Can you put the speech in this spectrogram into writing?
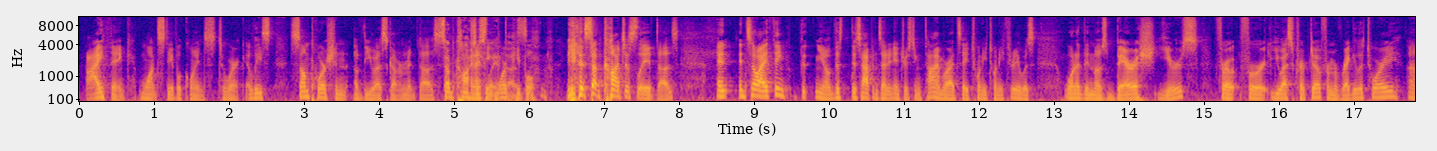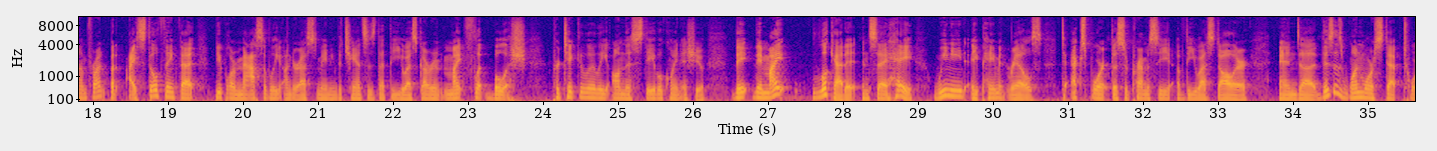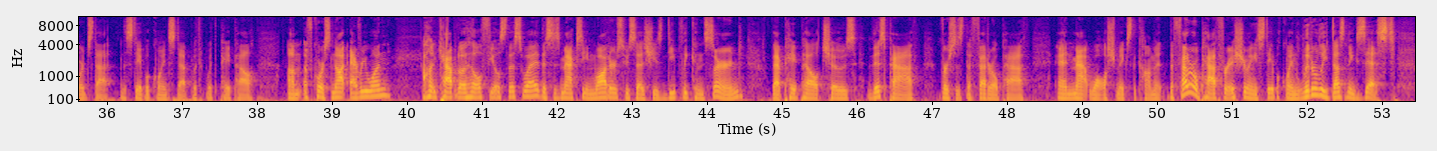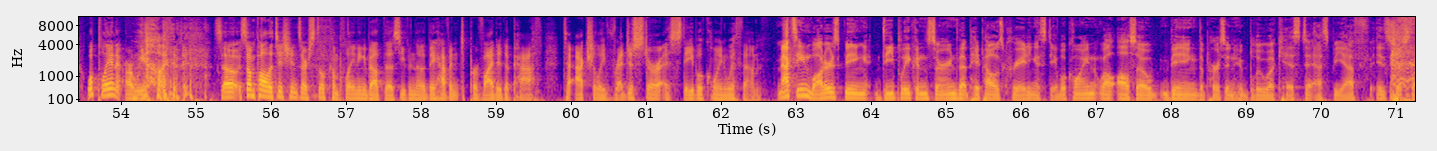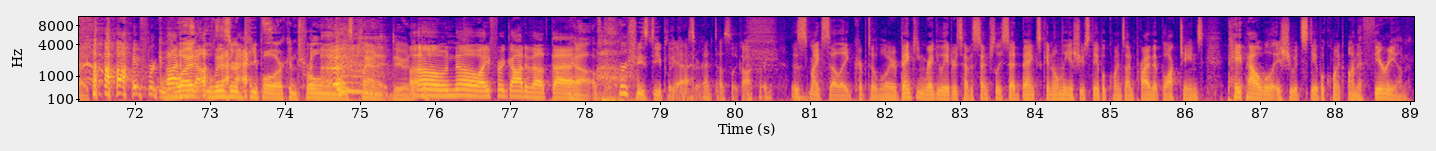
I think, wants stablecoins to work. At least some portion of the U.S. government does. Subconsciously and I think it more does. people. yeah, subconsciously it does. And and so I think that you know this this happens at an interesting time where I'd say 2023 was one of the most bearish years for for U.S. crypto from a regulatory um, front. But I still think that people are massively underestimating the chances that the U.S. government might flip bullish particularly on this stablecoin issue. They they might look at it and say, "Hey, we need a payment rails to export the supremacy of the U.S. dollar." And uh, this is one more step towards that, the stablecoin step with with PayPal. Um, of course, not everyone on Capitol Hill feels this way. This is Maxine Waters who says she is deeply concerned that PayPal chose this path versus the federal path. And Matt Walsh makes the comment the federal path for issuing a stablecoin literally doesn't exist. What planet are we on? so, some politicians are still complaining about this, even though they haven't provided a path to actually register a stablecoin with them. Maxine Waters being deeply concerned that PayPal is creating a stablecoin while also being the person who blew a kiss to SBF is just like I forgot what lizard that. people are controlling this planet, dude. Oh no, I forgot about that. yeah, of course she's deeply Yeah, concerned. that does look awkward. This is Mike Selig, crypto lawyer. Banking regulators have essentially said banks can only issue stablecoins on private blockchains. PayPal will issue its stablecoin on Ethereum.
